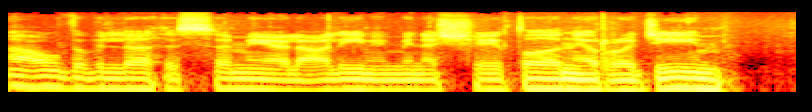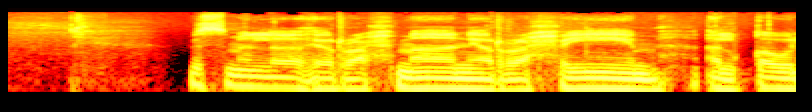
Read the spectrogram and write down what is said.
أعوذ بالله السميع العليم من الشيطان الرجيم. بسم الله الرحمن الرحيم. القول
